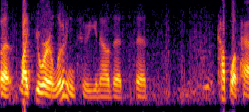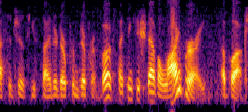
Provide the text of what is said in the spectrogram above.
But like you were alluding to, you know that that a couple of passages you cited are from different books. I think you should have a library of books.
